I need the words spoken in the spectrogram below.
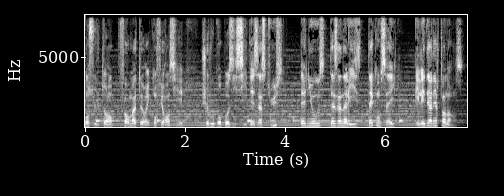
consultant, formateur et conférencier. Je vous propose ici des astuces, des news, des analyses, des conseils et les dernières tendances.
